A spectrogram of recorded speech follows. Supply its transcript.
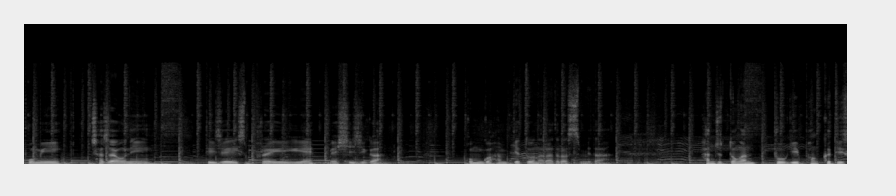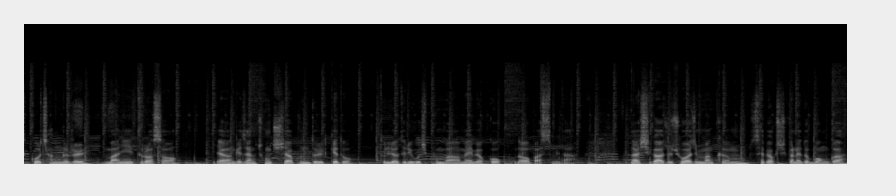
봄이 찾아오니 DJ 스프레이의 메시지가 봄과 함께 또 날아들었습니다. 한 주 동안 부기 펑크 디스코 장르를 많이 들어서 야간개장 청취자분들께도 들려드리고 싶은 마음에 몇 곡 넣어봤습니다. 날씨가 아주 좋아진 만큼 새벽 시간에도 뭔가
